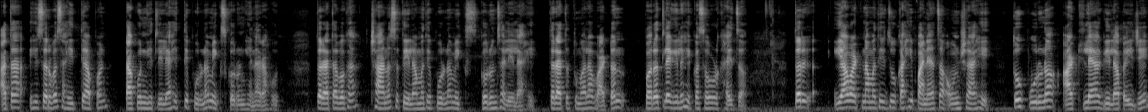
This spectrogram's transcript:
आता हे सर्व साहित्य आपण टाकून घेतलेले आहेत ते पूर्ण मिक्स करून घेणार आहोत. तर आता बघा छान असं तेलामध्ये पूर्ण मिक्स करून झालेलं आहे. तर आता तुम्हाला वाटण परतल्या गेलं हे कसं ओळखायचं? तर या वाटणामध्ये जो काही पाण्याचा अंश आहे तो पूर्ण आटल्या गेला पाहिजे.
